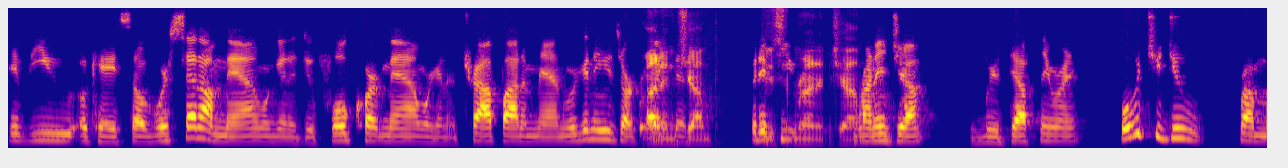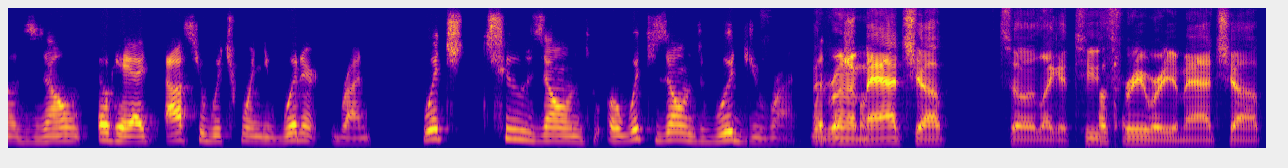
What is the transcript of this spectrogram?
if you okay so we're set on man we're gonna do full court man we're gonna trap out of man we're gonna use our run quickness. and jump but do if you run and jump run and jump we're definitely running what would you do from a zone okay i asked you which one you wouldn't run which two zones or which zones would you run? I'd run a matchup. So like a two okay. three where you match up.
